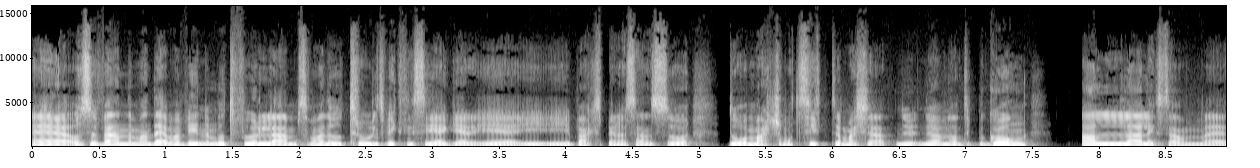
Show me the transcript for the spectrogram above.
Eh, och så vänder man det, man vinner mot Fulham som hade en otroligt viktig seger i, i, i backspegeln och sen så då matchen mot City och man känner att nu, nu har vi någonting på gång. Alla, liksom, eh,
